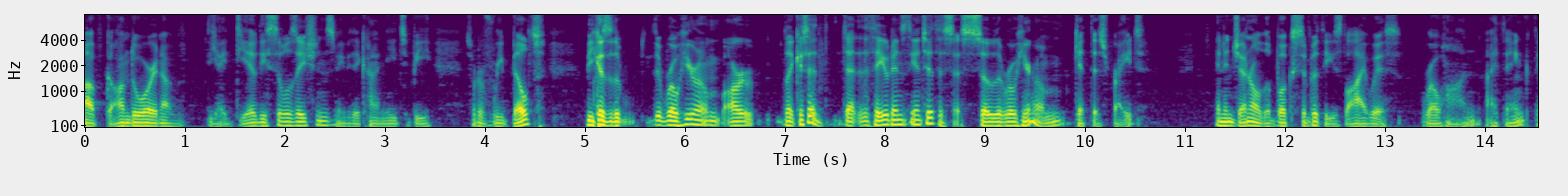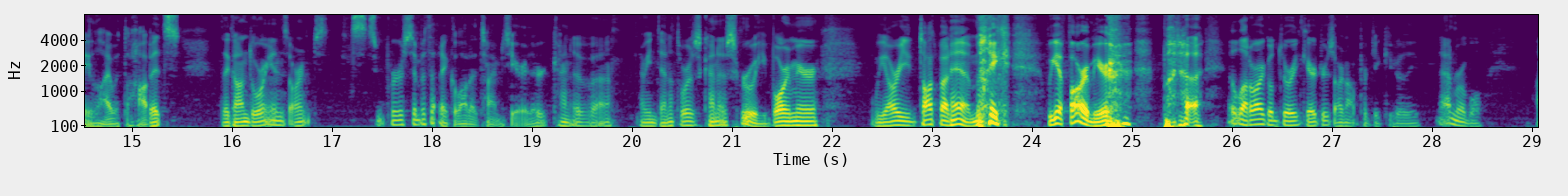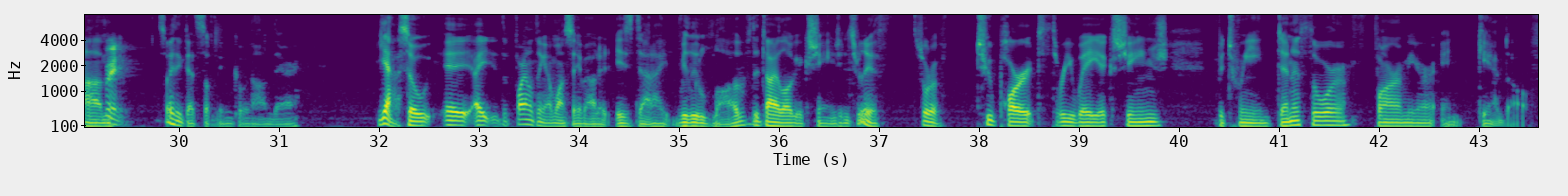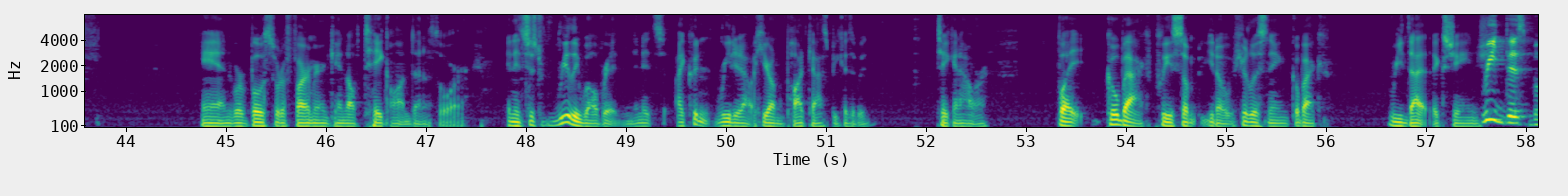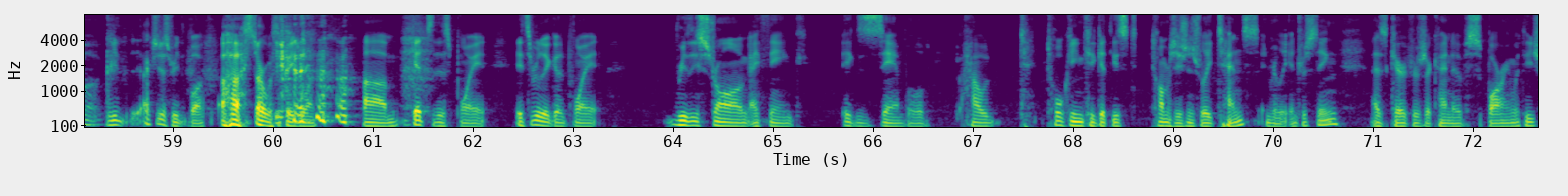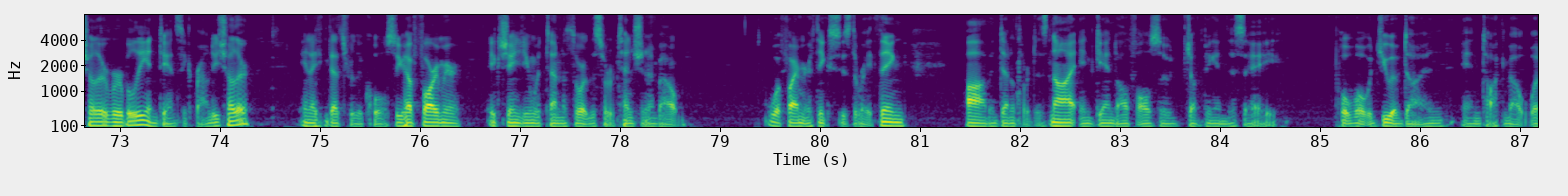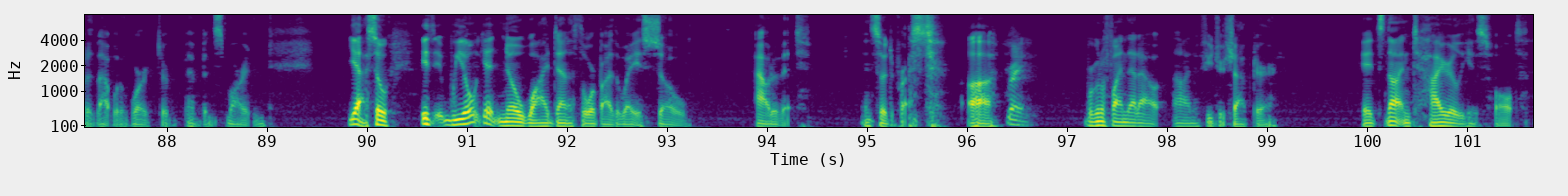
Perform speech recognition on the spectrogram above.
of Gondor and of the idea of these civilizations. Maybe they kind of need to be sort of rebuilt because the the Rohirrim are, like I said, the, the Theoden's the antithesis. So the Rohirrim get this right, and in general, the book's sympathies lie with Rohan. I think they lie with the hobbits. The Gondorians aren't super sympathetic a lot of times here. They're kind of, uh, I mean, Denethor's kind of screwy. Boromir, we already talked about him. Like we get Faramir, but uh, a lot of our Gondorian characters are not particularly admirable. Um, Right. so I think that's something going on there. Yeah. So uh, I, the final thing I want to say about it is that I really love the dialogue exchange, and it's really a th- sort of two-part, three-way exchange between Denethor, Faramir, and Gandalf. And where both sort of Faramir and Gandalf take on Denethor, and it's just really well written. And it's I couldn't read it out here on the podcast because it would take an hour. But go back, please. Some you know if you're listening, go back, read that exchange. Read this book. read actually just read the book. Uh, start with page one. Um, get to this point. It's a really good point. Really strong i think example of how t- tolkien could get these conversations really tense and really interesting as characters are kind of sparring with each other verbally and dancing around each other. And i think that's really cool. So you have faramir exchanging with denethor this sort of tension about what faramir thinks is the right thing um, and denethor does not and gandalf also jumping in to say well, what would you have done and talking about what if that would have worked or have been smart. And yeah so it, we don't yet know why denethor by the way is so out of it and so depressed. Uh Right. we're gonna find that out uh, in a future chapter. It's not entirely his fault.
